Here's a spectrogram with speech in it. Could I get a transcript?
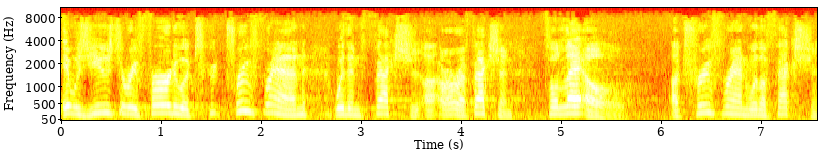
It was used to refer to a tr- true friend with infection uh, or affection, phileo, a true friend with affection.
